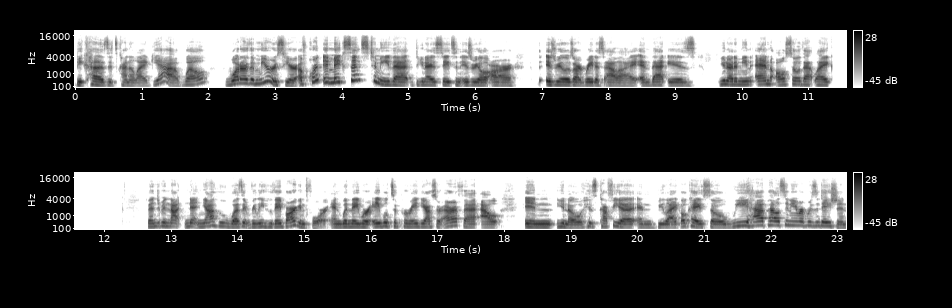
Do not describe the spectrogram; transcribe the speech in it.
because it's kind of like yeah well what are the mirrors here? Of course it makes sense to me that the united states and israel are israel is our greatest ally and that is you know what i mean? And also that like Benjamin Netanyahu wasn't really who they bargained for. And when they were able to parade Yasser Arafat out in, you know, his kafia and be like, okay, so we have Palestinian representation,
